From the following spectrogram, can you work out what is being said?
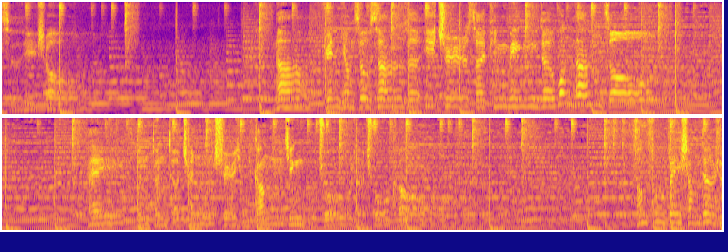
词一首。那鸳鸯走散了，一直在拼命的往南走。被混沌的城市用钢筋捂住了出口，仿佛悲伤的人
